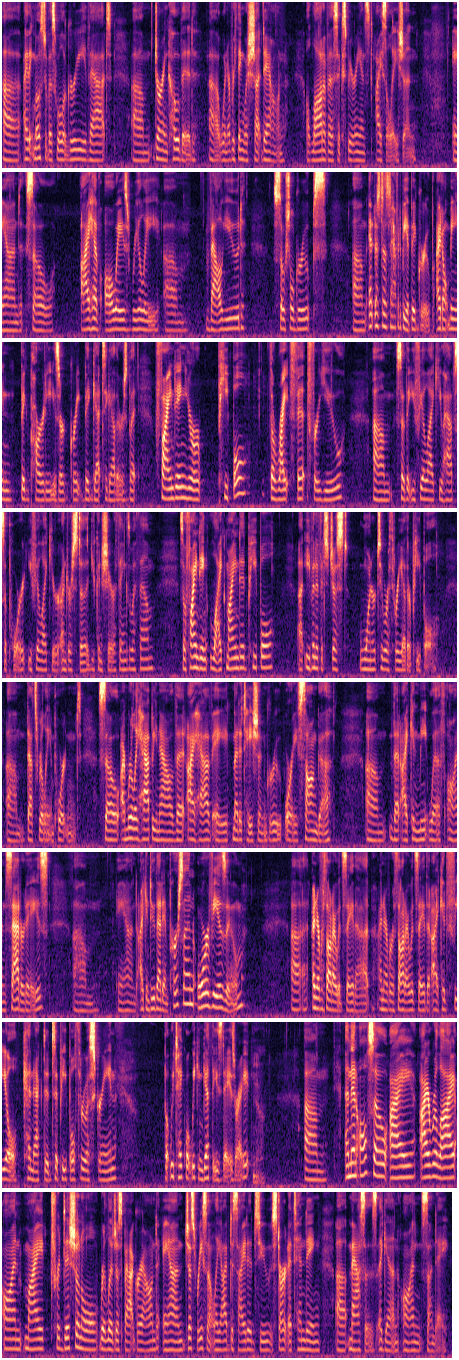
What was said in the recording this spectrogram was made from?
Uh, I think most of us will agree that um, during COVID, uh, when everything was shut down, a lot of us experienced isolation. And so I have always really um, valued social groups. Um, and it just doesn't have to be a big group. I don't mean big parties or great big get togethers, but finding your people, the right fit for you, um, so that you feel like you have support, you feel like you're understood, you can share things with them. So finding like minded people, uh, even if it's just one or two or three other people, um, that's really important. So I'm really happy now that I have a meditation group or a Sangha um, that I can meet with on Saturdays. Um, and I can do that in person or via Zoom. Uh, I never thought I would say that. I never thought I would say that I could feel connected to people through a screen. But we take what we can get these days, right? Yeah. Um, and then also, I I rely on my traditional religious background, and just recently, I've decided to start attending uh, masses again on Sunday,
